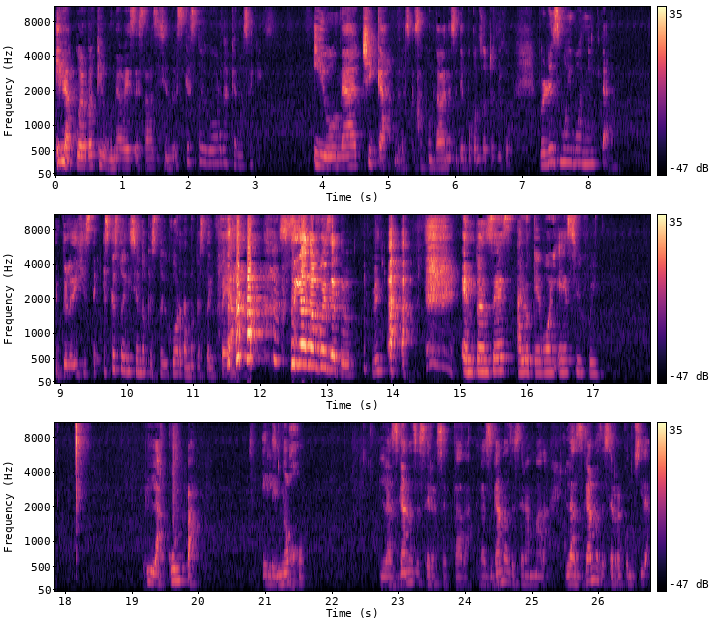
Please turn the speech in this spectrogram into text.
Y me acuerdo que una vez estabas diciendo, es que estoy gorda, que no sé qué. Y una chica de las que se juntaba en ese tiempo con nosotros dijo, pero eres muy bonita. Y tú le dijiste, es que estoy diciendo que estoy gorda, no que estoy fea. ¿Sí o no fuiste tú? Entonces, a lo que voy es, Sí, fui. La culpa, el enojo, las ganas de ser aceptada, las ganas de ser amada, las ganas de ser reconocida.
